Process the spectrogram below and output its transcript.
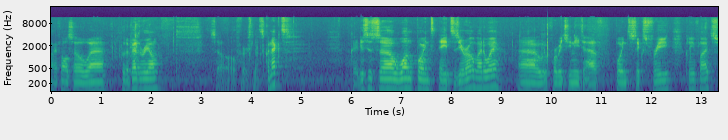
I've also uh, put a battery on. So first let's connect. Okay, this is uh, 1.80 by the way, uh, for which you need to have 0.63 CleanFlights,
